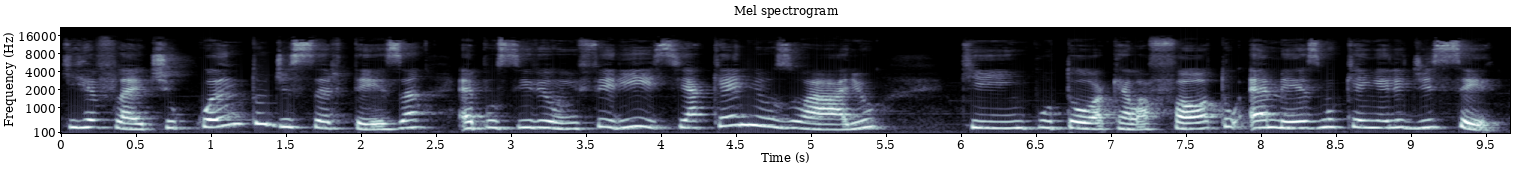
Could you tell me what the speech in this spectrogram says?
que reflete o quanto de certeza é possível inferir se aquele usuário que imputou aquela foto é mesmo quem ele diz ser.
